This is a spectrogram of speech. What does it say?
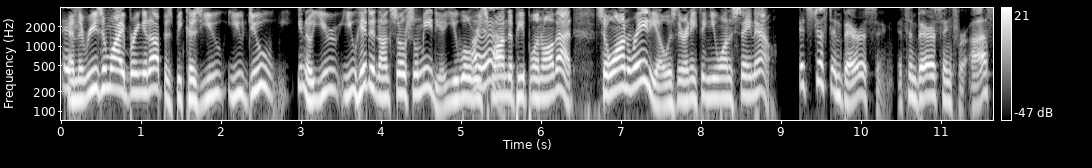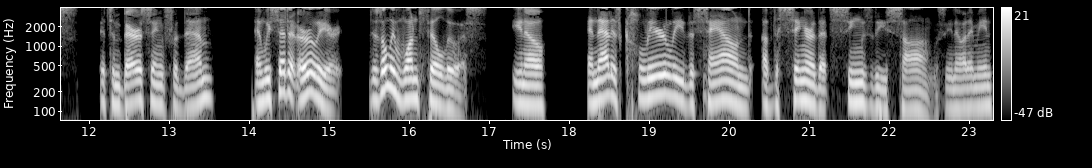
It's- and the reason why I bring it up is because you, you do, you know, you you hit it on social media. You will Oh, yeah. respond to people and all that. So on radio, is there anything you want to say now? it's just embarrassing. It's embarrassing for us. It's embarrassing for them. And we said it earlier. There's only one Phil Lewis, you know, and that is clearly the sound of the singer that sings these songs. You know what I mean?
